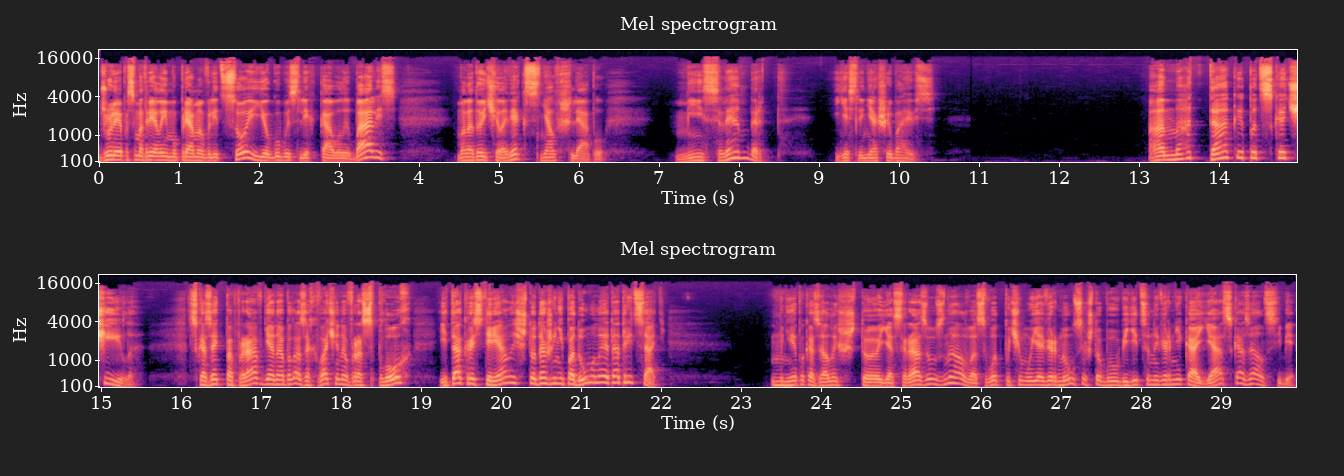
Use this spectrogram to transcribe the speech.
Джулия посмотрела ему прямо в лицо, ее губы слегка улыбались. Молодой человек снял шляпу. «Мисс Лэмберт, если не ошибаюсь». Она так и подскочила. Сказать по правде, она была захвачена врасплох и так растерялась, что даже не подумала это отрицать. Мне показалось, что я сразу узнал вас. Вот почему я вернулся, чтобы убедиться наверняка. Я сказал себе,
